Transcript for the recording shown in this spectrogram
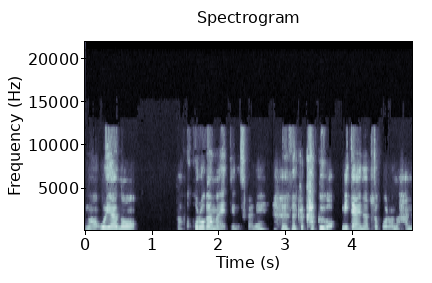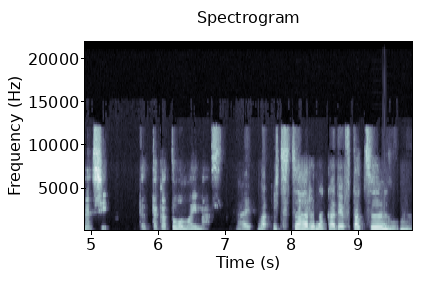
まあ、親の、まあ、心構えっていうんですかね。なんか覚悟みたいなところの話だったかと思います。はい。まあ、5つある中で2つ、うんうん、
